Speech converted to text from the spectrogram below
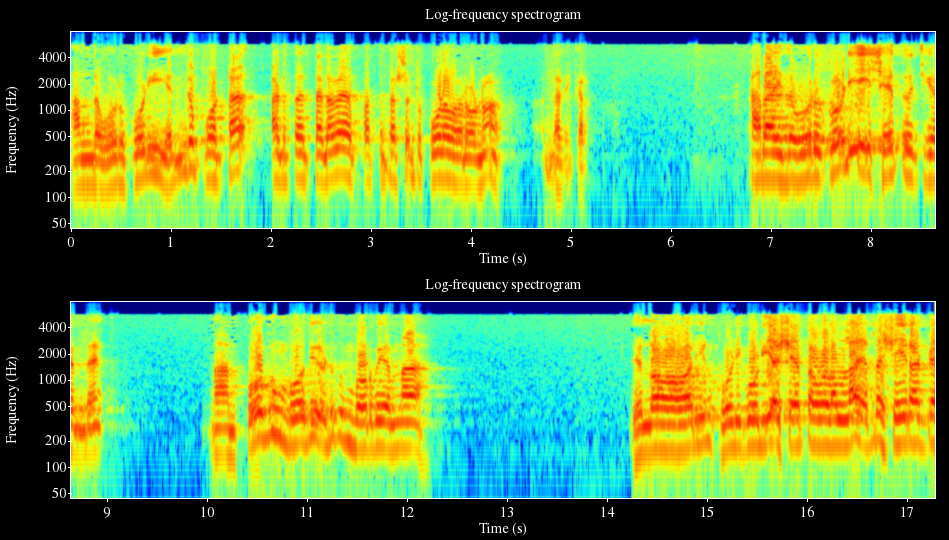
அந்த ஒரு கோடி எங்க போட்டா அடுத்த தடவை பத்து பெர்சன்ட் கூட வரணும் நினைக்கிறோம் ஆனா இந்த ஒரு கோடியை சேர்த்து வச்சுக்கிறேன் நான் போகும்போது எடுக்கும் போறது என்ன? எல்லாரையும் கோடி கோடியா சேர்த்தவங்களெல்லாம் என்ன செய்யறாங்க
